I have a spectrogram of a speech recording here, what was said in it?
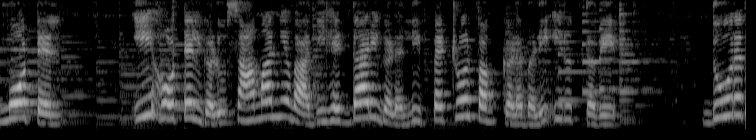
motel. ಈ ಹೋಟೆಲ್ಗಳು ಸಾಮಾನ್ಯವಾಗಿ ಹೆದ್ದಾರಿಗಳಲ್ಲಿ ಪೆಟ್ರೋಲ್ ಪಂಪ್ಗಳ ಬಳಿ ಇರುತ್ತವೆ. ದೂರದ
